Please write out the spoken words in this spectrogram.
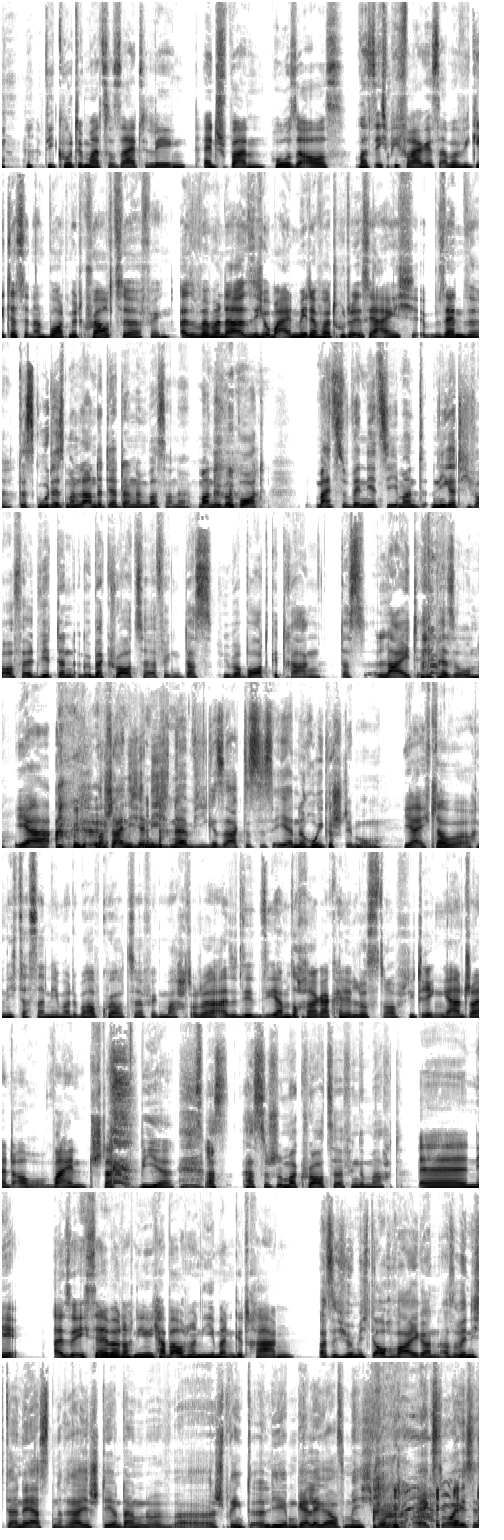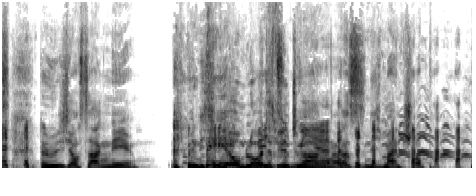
Die Kutte mal zur Seite legen, entspannen, Hose aus. Was ich mich frage ist aber, wie geht das denn an Bord mit Crowdsurfing? Also wenn man da sich um einen Meter vertut, ist ja eigentlich Sense. Das Gute ist, man landet ja dann im Wasser, ne? Man über Bord. Meinst du, wenn jetzt jemand negativ auffällt, wird dann über Crowdsurfing das über Bord getragen? Das Leid in Person? Ja. Wahrscheinlich ja nicht, ne? Wie gesagt, es ist eher eine ruhige Stimmung. Ja, ich glaube auch nicht, dass dann jemand überhaupt Crowdsurfing macht, oder? Also die, die haben doch gar keine Lust drauf. Die trinken ja anscheinend auch Wein statt Bier. Hast, hast du schon mal Crowdsurfing gemacht? äh, nee. Also ich selber noch nie, ich habe auch noch nie jemanden getragen. Also ich würde mich da auch weigern. Also wenn ich da in der ersten Reihe stehe und dann äh, springt äh, Liam Gallagher auf mich von Ex-Oasis, dann würde ich auch sagen, nee, ich bin nicht Nee, hier, um Leute zu tragen. mir. Das ist nicht mein Job.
